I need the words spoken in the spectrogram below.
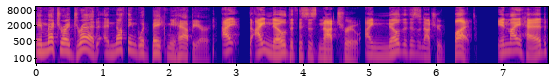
in Metroid Dread, and nothing would make me happier. I I know that this is not true. I know that this is not true, but in my head,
